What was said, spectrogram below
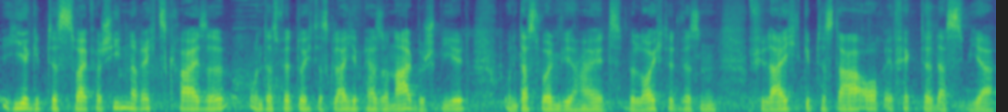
Hier gibt es zwei verschiedene Rechtskreise und das wird durch das gleiche Personal bespielt und das wollen wir halt beleuchtet wissen. Vielleicht gibt es da auch Effekte, dass wir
